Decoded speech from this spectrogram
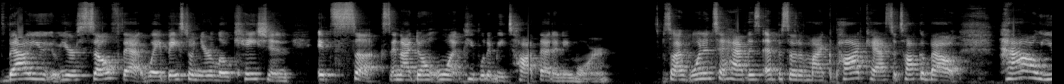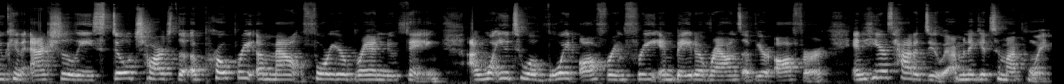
value yourself that way based on your location, it sucks. And I don't want people to be taught that anymore. So I wanted to have this episode of my podcast to talk about how you can actually still charge the appropriate amount for your brand new thing. I want you to avoid offering free and beta rounds of your offer. And here's how to do it. I'm going to get to my point.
